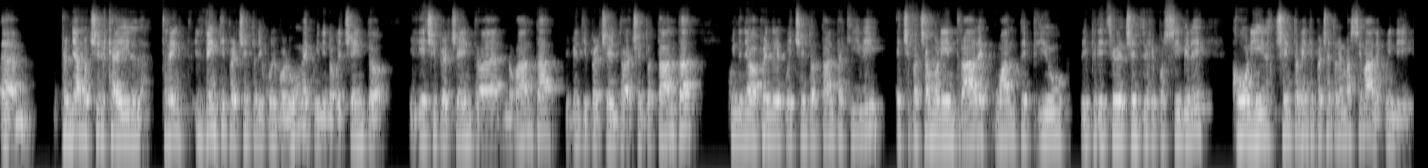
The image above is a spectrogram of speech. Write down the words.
Um, prendiamo circa il, 30, il 20% di quel volume, quindi 900, il 10% è 90, il 20% è 180, quindi andiamo a prendere quei 180 kg e ci facciamo rientrare quante più ripetizioni eccentriche possibili con il 120% del massimale, quindi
